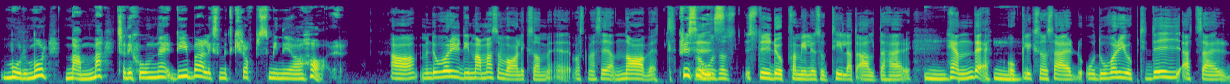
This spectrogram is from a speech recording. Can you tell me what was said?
mormor, mamma, traditioner. Det är bara liksom ett kroppsminne jag har. Ja, men då var det ju din mamma som var liksom, eh, vad ska man säga, navet. Precis. hon som styrde upp familjen och såg till att allt det här mm. hände. Mm. Och, liksom så här, och då var det ju upp till dig att så här,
